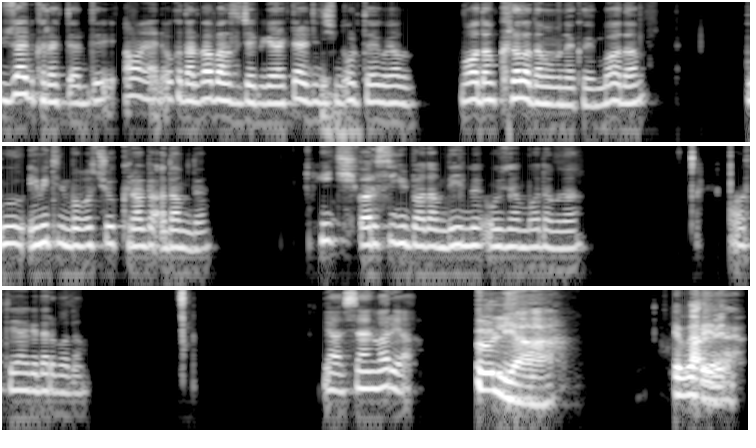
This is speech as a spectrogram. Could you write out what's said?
güzel bir karakterdi. Ama yani o kadar da abartacak bir karakter değil. Şimdi ortaya koyalım. Bu adam kral adam amına koyayım. Bu adam bu Emit'in babası çok kral bir adamdı. Hiç karısı gibi bir adam değildi. O yüzden bu adamı da ortaya gider bu adam. Ya sen var ya Öl ya. Geber Harbi. ya.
